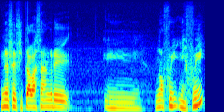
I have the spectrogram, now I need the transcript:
necesitaba sangre y no fui y fui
